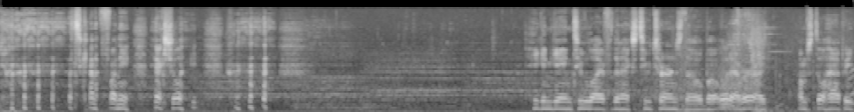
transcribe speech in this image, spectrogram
That's kind of funny, actually. he can gain two life for the next two turns, though, but whatever. I, I'm still happy.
